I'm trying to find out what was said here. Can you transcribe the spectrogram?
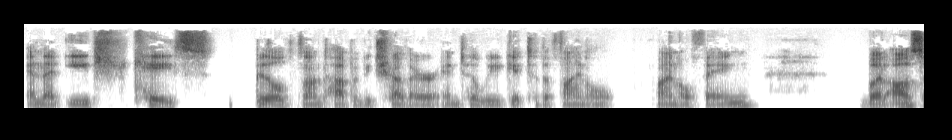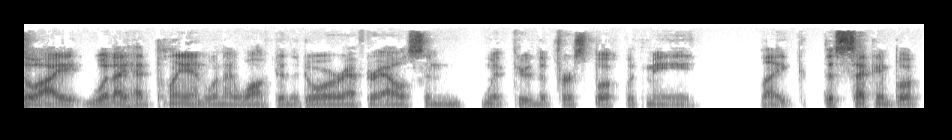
and that each case builds on top of each other until we get to the final final thing. But also I what I had planned when I walked in the door after Allison went through the first book with me, like the second book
